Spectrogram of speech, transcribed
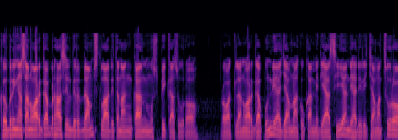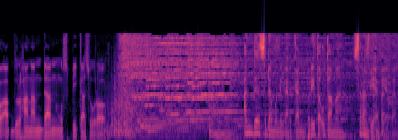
Keberingasan warga berhasil diredam setelah ditenangkan Muspika Suro. Perwakilan warga pun diajak melakukan mediasi yang dihadiri Camat Suro, Abdul Hanan, dan Muspika Suro. Anda sedang mendengarkan berita utama Serambi FM.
